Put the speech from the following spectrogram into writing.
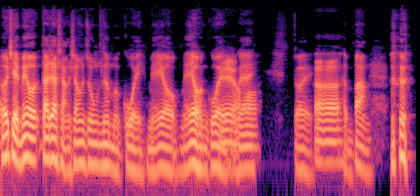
而且没有大家想象中那么贵，没有没有很贵，OK，对啊，很棒。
